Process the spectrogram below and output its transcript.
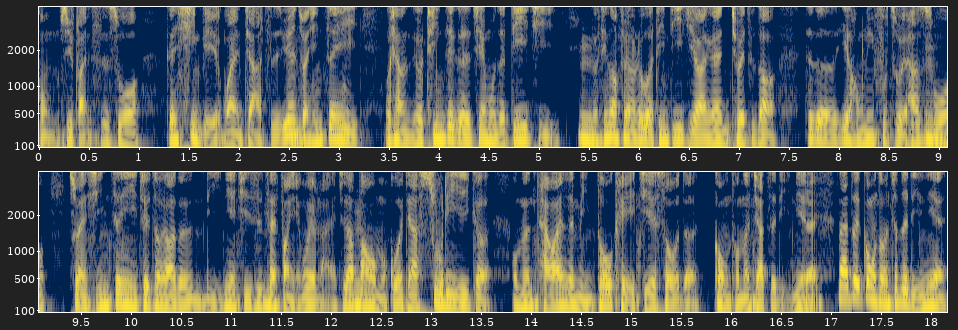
我们去反思说跟性别有关的价值。因为转型正义，我想有听这个节目的第一集，有听众朋友如果听第一集的话，应该就会知道这个叶红林副主委他说，转型正义最重要的理念，其实在放眼未来，就要帮我们国家树立一个我们台湾人民都可以接受的共同的价值理念。那这个共同价值理念，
